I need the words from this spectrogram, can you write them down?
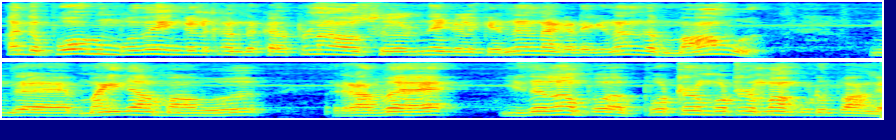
அங்கே போகும்போது எங்களுக்கு அந்த கல்பனா ஹவுஸ்லேருந்து எங்களுக்கு என்னென்ன கிடைக்குன்னா இந்த மாவு இந்த மைதா மாவு ரவை இதெல்லாம் பொ பொட்டலம் பொட்டலமாக கொடுப்பாங்க.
